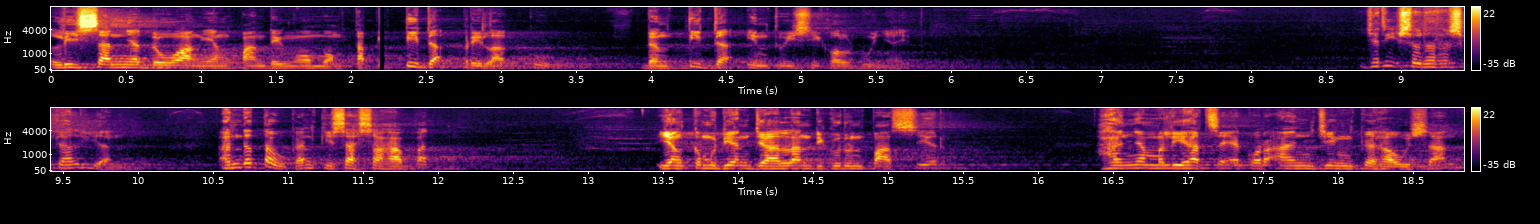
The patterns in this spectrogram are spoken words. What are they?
Lisannya doang yang pandai ngomong, tapi tidak perilaku dan tidak intuisi kolbunya itu. Jadi saudara sekalian, Anda tahu kan kisah sahabat yang kemudian jalan di gurun pasir hanya melihat seekor anjing kehausan,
